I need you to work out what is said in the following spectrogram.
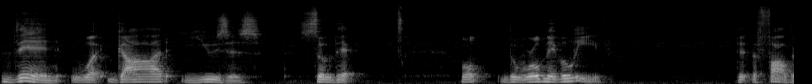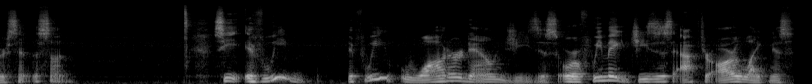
then what God uses so that, well, the world may believe that the Father sent the Son. See, if we if we water down Jesus, or if we make Jesus after our likeness,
